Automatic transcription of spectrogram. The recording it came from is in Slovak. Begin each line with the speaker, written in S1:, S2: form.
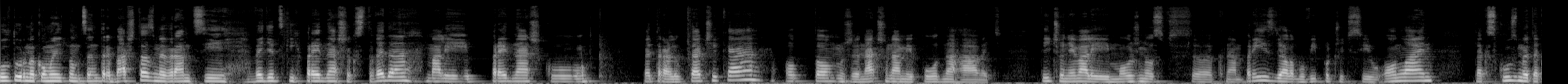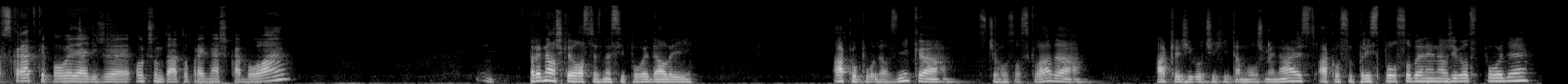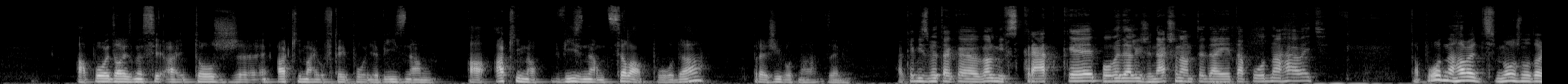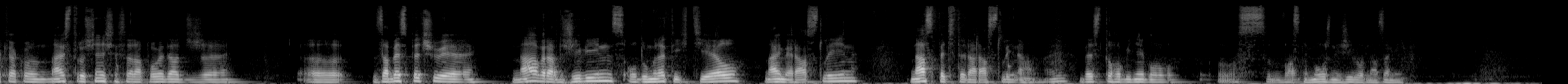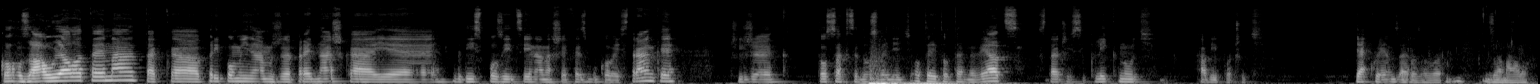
S1: kultúrno-komunitnom centre Bašta sme v rámci vedeckých prednášok z Tveda mali prednášku Petra Luptačika o tom, že na čo nám je pôdna háveť. Tí, čo nemali možnosť e, k nám prísť alebo vypočuť si ju online, tak skúsme tak v skratke povedať, že o čom táto prednáška bola.
S2: V prednáške vlastne sme si povedali, ako pôda vzniká, z čoho sa skladá, aké živočichy tam môžeme nájsť, ako sú prispôsobené na život v pôde a povedali sme si aj to, že aký majú v tej pôde význam a aký má význam celá pôda pre život na Zemi.
S1: A keby sme tak eh, veľmi v skratke povedali, že na čo nám teda je tá pôdna haveď?
S2: Tá pôdna haveď možno tak ako najstručnejšie sa dá povedať, že e, zabezpečuje návrat živín z odumretých tiel, najmä rastlín, naspäť teda rastlinám. Bez toho by nebol vlastne možný život na Zemi.
S1: Koho zaujala téma, tak pripomínam, že prednáška je k dispozícii na našej facebookovej stránke, čiže kto sa chce dozvedieť o tejto téme viac, stačí si kliknúť a vypočuť. Ďakujem za rozhovor.
S2: Za málo.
